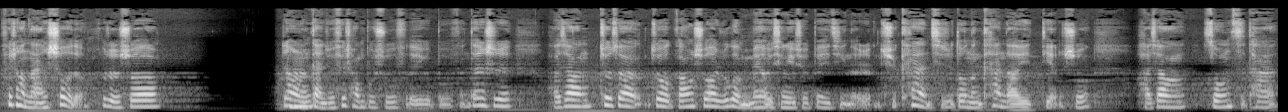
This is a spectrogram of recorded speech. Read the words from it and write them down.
非常难受的，或者说。让人感觉非常不舒服的一个部分，但是好像就算就我刚刚说，如果没有心理学背景的人去看，其实都能看到一点，说好像松子他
